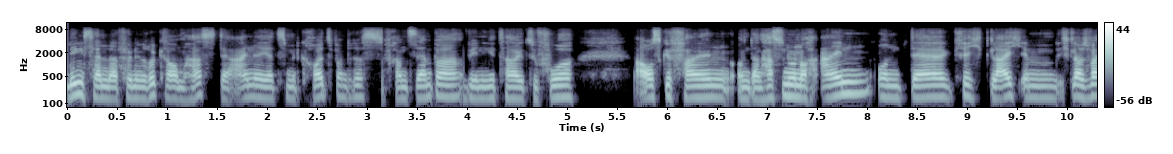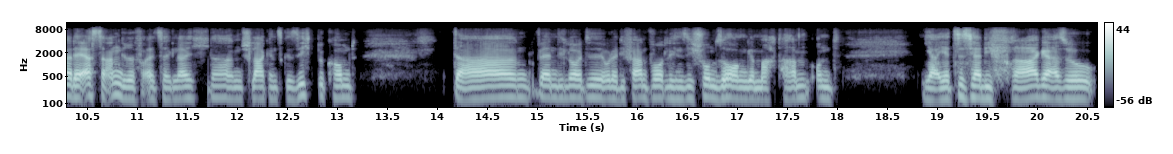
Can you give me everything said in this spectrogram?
Linkshänder für den Rückraum hast. Der eine jetzt mit Kreuzbandriss, Franz Semper, wenige Tage zuvor ausgefallen und dann hast du nur noch einen und der kriegt gleich im, ich glaube, es war der erste Angriff, als er gleich da einen Schlag ins Gesicht bekommt. Da werden die Leute oder die Verantwortlichen sich schon Sorgen gemacht haben. Und ja, jetzt ist ja die Frage, also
